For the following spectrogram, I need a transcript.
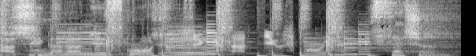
発信型ニュースプロジェクト。新型ニュースプロジェクト。セッション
